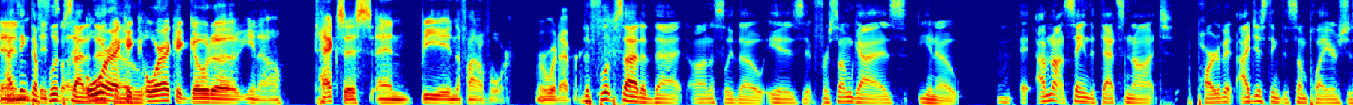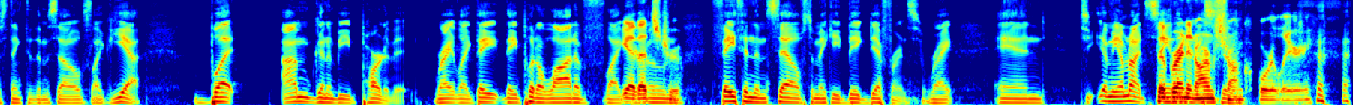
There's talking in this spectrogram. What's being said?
I think the flip like- side of or that, I could, or I could go to you know Texas and be in the Final Four or whatever. The flip side of that, honestly, though, is that for some guys, you know, Eh, I'm not saying that that's not a part of it. I just think that some players just think to themselves, like, yeah, but I'm gonna be part of it, right? Like they they put a lot of like Yeah, that's true. faith in themselves to make a big difference, right? And to, I mean, I'm not saying that Brennan Armstrong corollary. I'm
